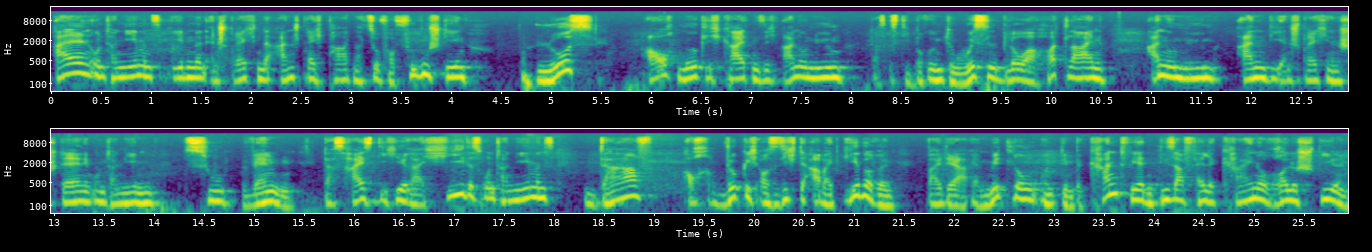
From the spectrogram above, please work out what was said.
allen Unternehmensebenen entsprechende Ansprechpartner zur Verfügung stehen, plus auch Möglichkeiten, sich anonym das ist die berühmte Whistleblower-Hotline, anonym an die entsprechenden Stellen im Unternehmen zu wenden. Das heißt, die Hierarchie des Unternehmens darf auch wirklich aus Sicht der Arbeitgeberin bei der Ermittlung und dem Bekanntwerden dieser Fälle keine Rolle spielen.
